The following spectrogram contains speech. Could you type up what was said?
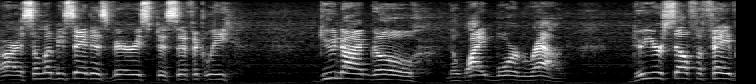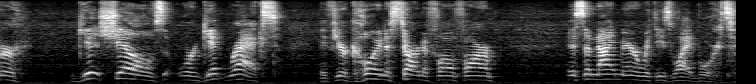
Alright, so let me say this very specifically. Do not go the whiteboard route. Do yourself a favor, get shelves or get racks if you're going to start a phone farm. It's a nightmare with these whiteboards.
